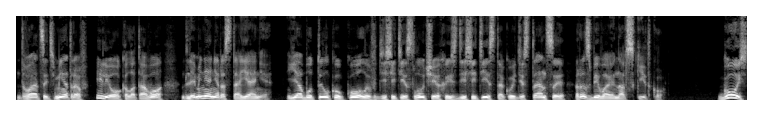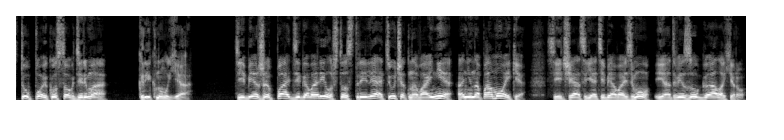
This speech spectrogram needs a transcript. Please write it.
20 метров или около того для меня не расстояние, я бутылку колы в десяти случаях из десяти с такой дистанции разбиваю навскидку. «Гусь, тупой кусок дерьма!» — крикнул я. «Тебе же Падди говорил, что стрелять учат на войне, а не на помойке. Сейчас я тебя возьму и отвезу к Галахеру.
